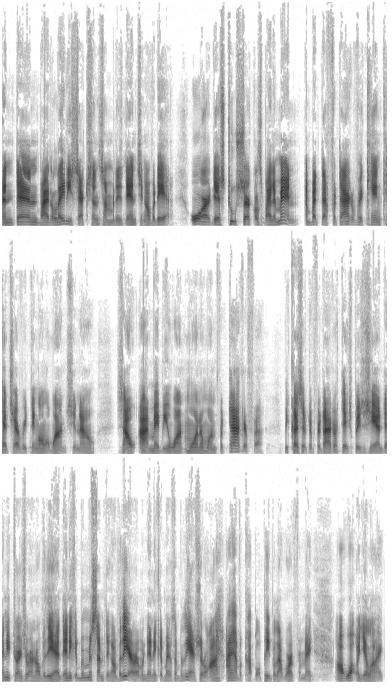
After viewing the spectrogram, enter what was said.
And then by the lady section, somebody's dancing over there. Or there's two circles by the men. But the photographer can't catch everything all at once, you know? So uh, maybe you want more than one photographer. Because if the photographer takes pictures here and then he turns around over there, and then he could miss something over there, and then he could miss something there. So I, I have a couple of people that work for me. Uh, what would you like?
